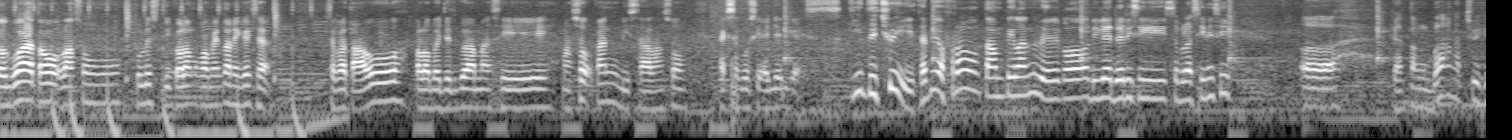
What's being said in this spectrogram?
ke gua atau langsung tulis di kolom komentar nih guys ya. Siapa tahu kalau budget gua masih masuk kan bisa langsung eksekusi aja guys. Gitu cuy. Tapi overall tampilannya dari kalau dilihat dari si sebelah sini sih uh, ganteng banget cuy.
